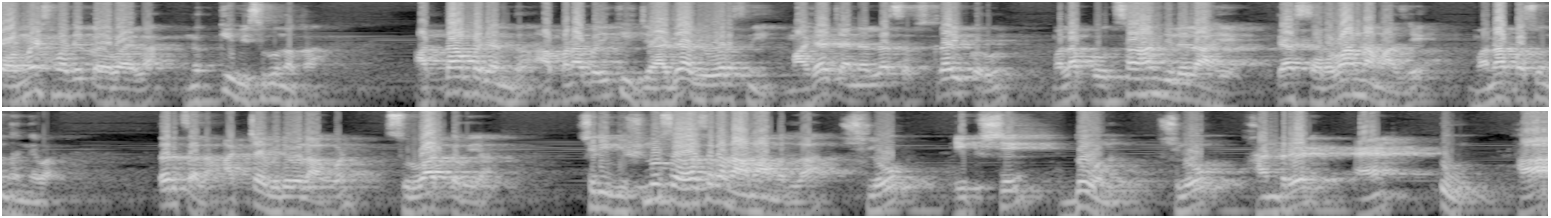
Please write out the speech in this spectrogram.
कॉमेंट्समध्ये कळवायला नक्की विसरू नका. आतापर्यंत आपणापैकी ज्या ज्या व्ह्युअर्सनी माझ्या चॅनलला सबस्क्राईब करून मला प्रोत्साहन दिलेलं आहे त्या सर्वांना माझे मनापासून धन्यवाद. तर चला आजच्या व्हिडिओला आपण सुरुवात करूया. श्री विष्णू सहस्रनामामधला श्लोक एकशे दोन श्लोक हंड्रेड अँड टू हा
